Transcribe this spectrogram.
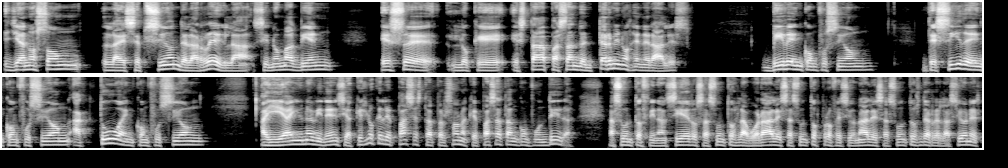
ya no son la excepción de la regla, sino más bien es eh, lo que está pasando en términos generales, vive en confusión, decide en confusión, actúa en confusión, Ahí hay una evidencia. ¿Qué es lo que le pasa a esta persona que pasa tan confundida? Asuntos financieros, asuntos laborales, asuntos profesionales, asuntos de relaciones.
